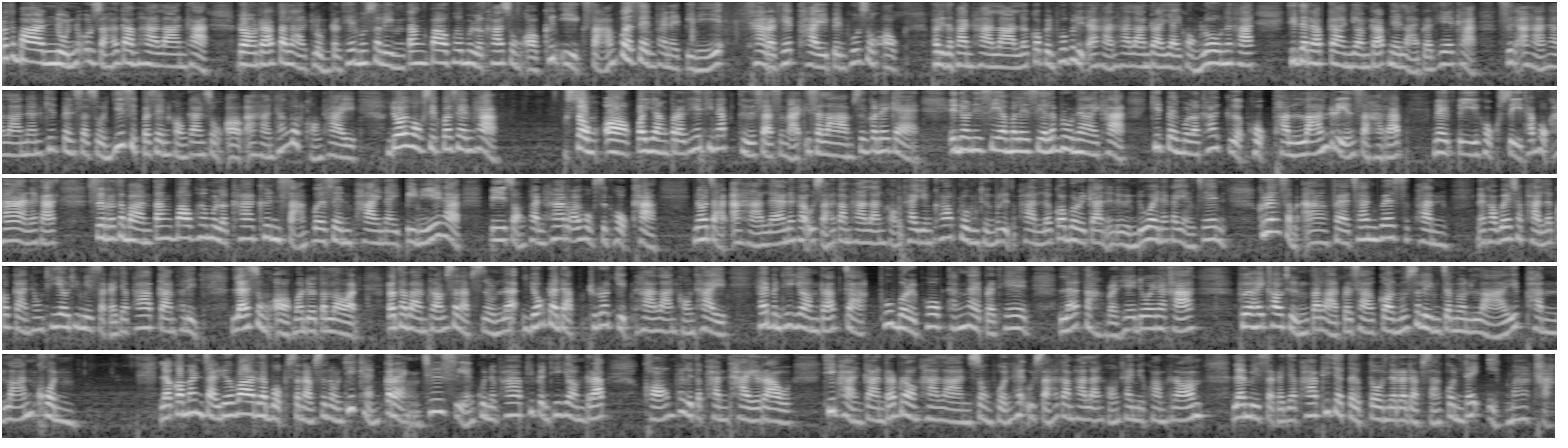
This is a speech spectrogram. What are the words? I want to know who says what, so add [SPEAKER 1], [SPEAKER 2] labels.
[SPEAKER 1] รัฐบาลหนุนอุตสาหกรรมฮาลาลค่ะ รองรับตลาดกลุ่มประเทศมุสลิมตั้งเป้าเพิ่มมูลค่าส่งออกขึ้นอีก 3%ภายในปีนี้
[SPEAKER 2] ค่ะ
[SPEAKER 1] ประเทศไทยเป็นผู้ส่งออกผลิตภัณฑ์ฮาลาลแล้วก็เป็นผู้ผลิตอาหารฮาลาลรายใหญ่ของโลกนะคะ ที่ได้รับการยอมรับในหลายประเทศค่ะ ซึ่งอาหารฮาลาลนั้นคิดเป็นสัดส่วน 20%ของการส่งออกอาหารทั้งหมดของไทย โดย 60%ค่ะ ส่งออกไปยังประเทศที่นับถือศาสนาอิสลาม ซึ่งก็ได้แก่ อินโดนีเซีย มาเลเซียและบรูไนค่ะ คิดเป็นมูลค่าเกือบ 6,000 ล้านเหรียญสหรัฐ ในปี 64ทับ65 นะคะ ซึ่งรัฐบาลตั้งเป้าเพิ่มมูลค่าขึ้น 3%ภายในปีนี้ค่ะ ปี 2566 ค่ะ นอกจากอาหารแล้วนะคะ อุตสาหกรรมฮาลาลของไทยยังครอบคลุมถึงผลิตภัณฑ์แล้วก็บริการอื่นๆด้วยนะคะ อย่างเช่น เครื่องสำอางแฟชั่นเวชภัณฑ์นะคะเวชภัณฑ์และก็การท่องเที่ยวที่มีศักยภาพการผลิต และส่งออกมาโดยตลอดรัฐบาลพร้อมสนับสนุนและยกระดับธุรกิจฮาลาลของไทย ให้เป็นที่ยอมรับจากผู้บริโภคทั้งในประเทศและต่างประเทศด้วยนะคะ เพื่อให้เข้าถึงตลาดประชากรมุสลิมจำนวนหลายพันล้านคนแล้วก็มั่นใจด้วยว่าระบบสนับสนุนที่แข็งแกร่งชื่อเสียงคุณภาพที่เป็นที่ยอมรับของผลิตภัณฑ์ไทยเรา ที่ผ่านการรับรองฮาลาลส่งผลให้อุตสาหกรรมฮาลาลของไทยมีความพร้อม และมีศักยภาพที่จะเติบโตในระดับสากลได้อีกมากค่ะ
